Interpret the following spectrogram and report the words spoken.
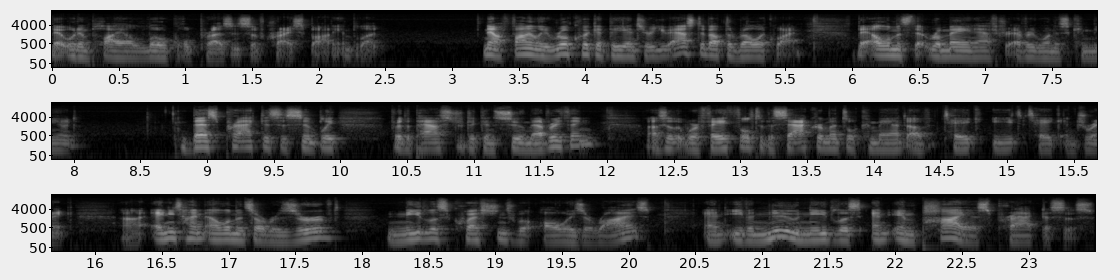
that would imply a local presence of Christ's body and blood. Now, finally, real quick at the end here, you asked about the reliquiae, the elements that remain after everyone is communed. Best practice is simply for the pastor to consume everything uh, so that we're faithful to the sacramental command of take, eat, take, and drink. Uh, anytime elements are reserved, needless questions will always arise. and even new needless and impious practices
